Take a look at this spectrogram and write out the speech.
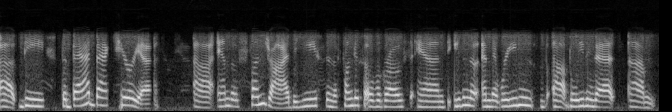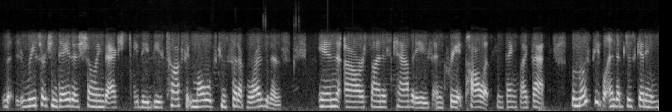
Uh, the the bad bacteria uh, and the fungi, the yeast and the fungus overgrowth, and even the, and that we're even uh, believing that um, research and data is showing that actually the, these toxic molds can set up residence in our sinus cavities and create polyps and things like that. But most people end up just getting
